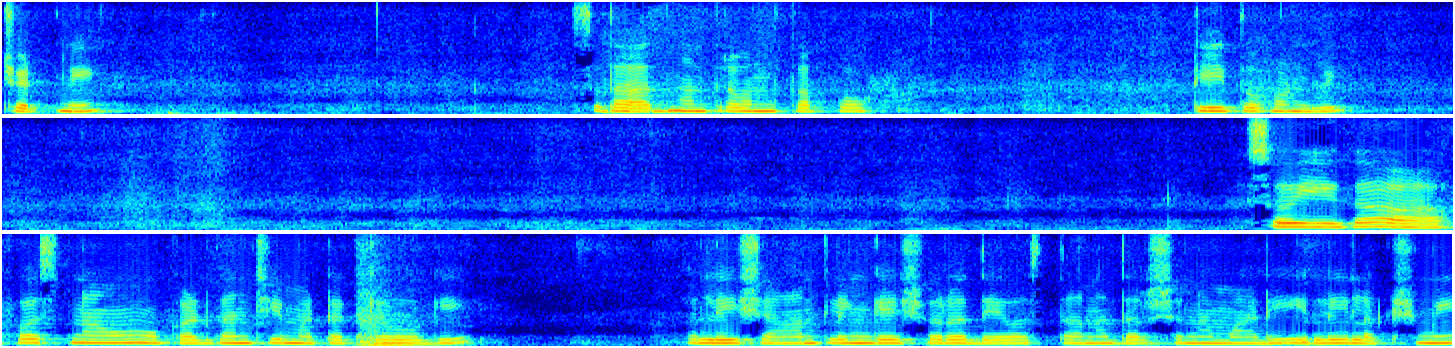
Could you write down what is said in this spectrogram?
ಚಟ್ನಿ. ಸೊ ಅದಾದ ನಂತರ ಒಂದು ಕಪ್ ಟೀ ತೊಗೊಂಡ್ವಿ. ಸೊ ಈಗ ಫಸ್ಟ್ ನಾವು ಕಡ್ಗಂಚಿ ಮಠಕ್ಕೆ ಹೋಗಿ, ಅಲ್ಲಿ ಶಾಂತಲಿಂಗೇಶ್ವರ ದೇವಸ್ಥಾನ ದರ್ಶನ ಮಾಡಿ, ಇಲ್ಲಿ ಲಕ್ಷ್ಮಿ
